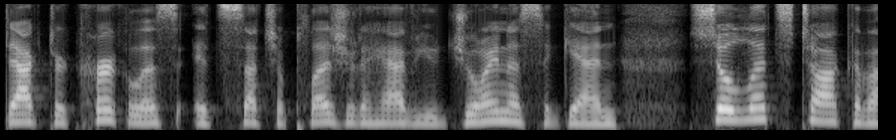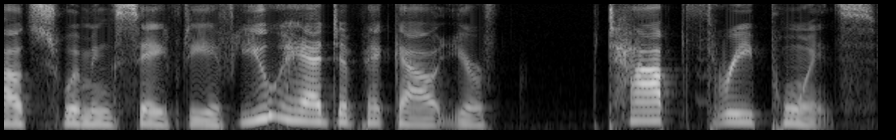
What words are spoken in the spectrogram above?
Dr. Kirkilas, it's such a pleasure to have you join us again. So let's talk about swimming safety. If you had to pick out your top three points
